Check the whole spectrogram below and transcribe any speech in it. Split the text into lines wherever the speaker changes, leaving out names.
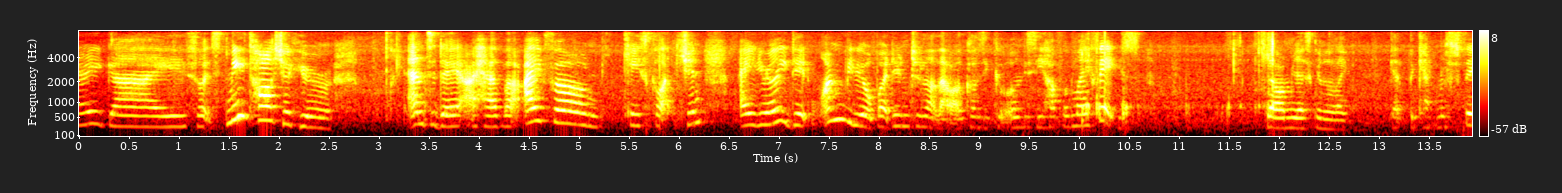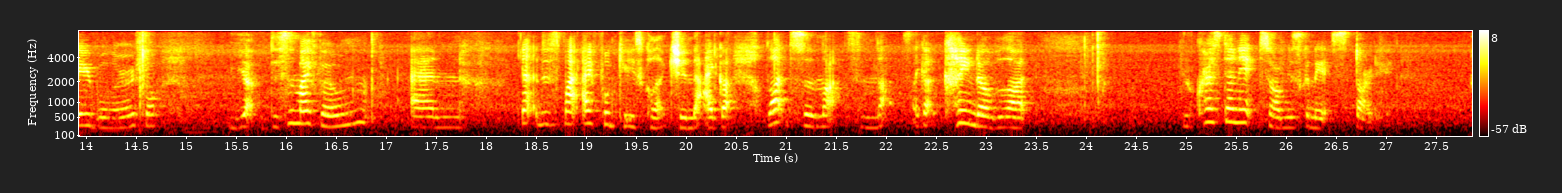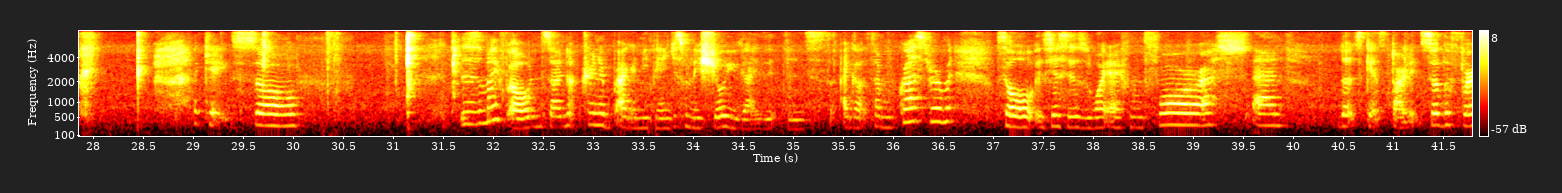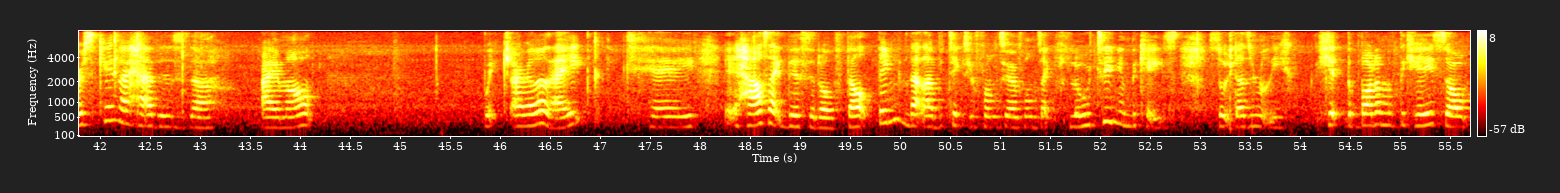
Hey guys, so it's me Tasha here and today I have an iPhone case collection. I really did one video but didn't turn out that well because you could only see half of my face. So I'm just gonna like get the camera stabler. So yeah, this is my phone and yeah, this is my iPhone case collection that I got lots and lots and lots. I got kind of a lot request on it so I'm just gonna get started. Okay, so this is my phone, so I'm not trying to brag anything. I just want to show you guys it since I got some requests from it. So it's just this white iPhone 4S, and let's get started. So the first case I have is the iMount, which I really like. Okay, it has like this little felt thing that levitates your phone, so your phone's like floating in the case, so it doesn't really hit the bottom of the case. So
